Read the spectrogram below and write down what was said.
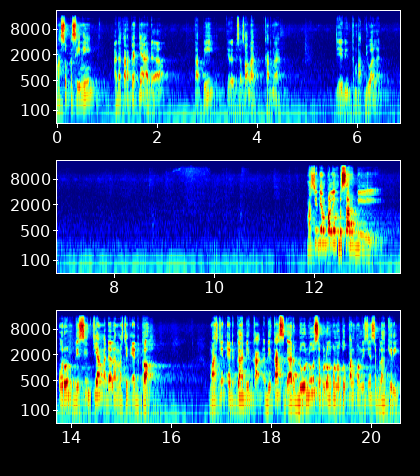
Masuk ke sini ada karpetnya ada, tapi tidak bisa sholat karena jadi tempat jualan. Masjid yang paling besar di urun di Xinjiang adalah Masjid Edgah. Masjid Edgah di, di Kasgar dulu sebelum penutupan kondisinya sebelah kiri.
